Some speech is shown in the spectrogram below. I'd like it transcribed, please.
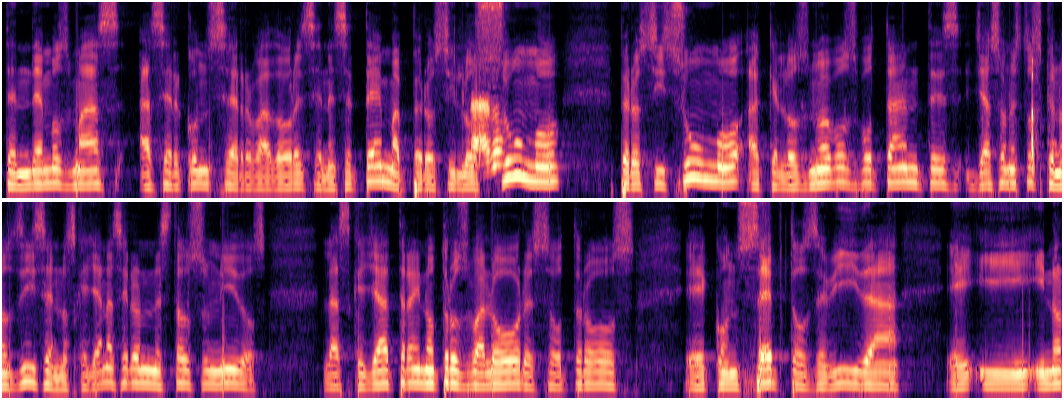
tendemos más a ser conservadores en ese tema. Pero si lo sumo pero si sumo a que los nuevos votantes ya son estos que nos dicen, los que ya nacieron en Estados Unidos, las que ya traen otros valores, otros eh, conceptos de vida eh, y, no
